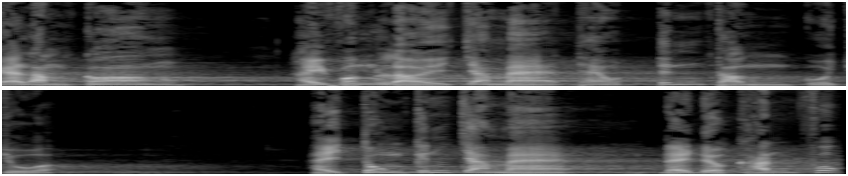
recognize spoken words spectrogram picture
kẻ làm con hãy vâng lời cha mẹ theo tinh thần của Chúa. Hãy tôn kính cha mẹ để được hạnh phúc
